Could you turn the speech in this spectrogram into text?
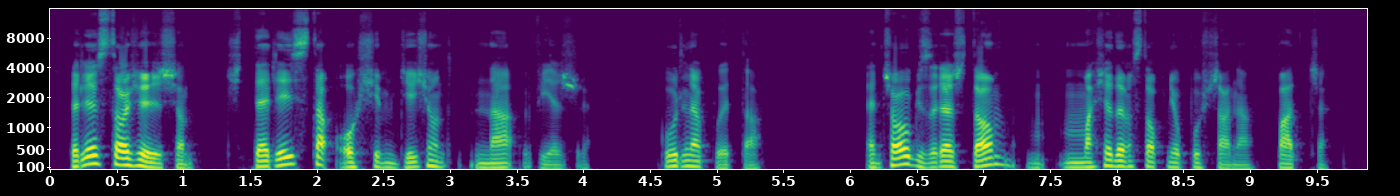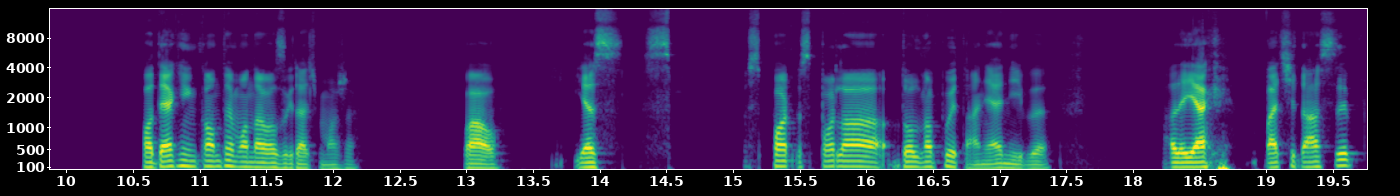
480. 480 na wieży. Górna płyta. Ten czołg zresztą ma 7 stopni opuszczania. Patrzcie. Pod jakim kątem ona rozgrać może? Wow. Jest spor, spora dolna płyta, nie? Niby. Ale jak macie nasyp,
